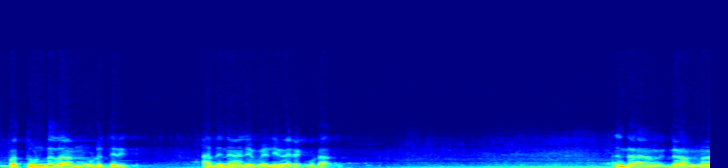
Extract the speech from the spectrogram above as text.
അപ്പം തുണ്ട് താൻ ഉടുത്തിരിക്ക്. അതിനാൽ വെളി വരക്കൂടാതെ. എന്താ ഇതൊന്ന്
